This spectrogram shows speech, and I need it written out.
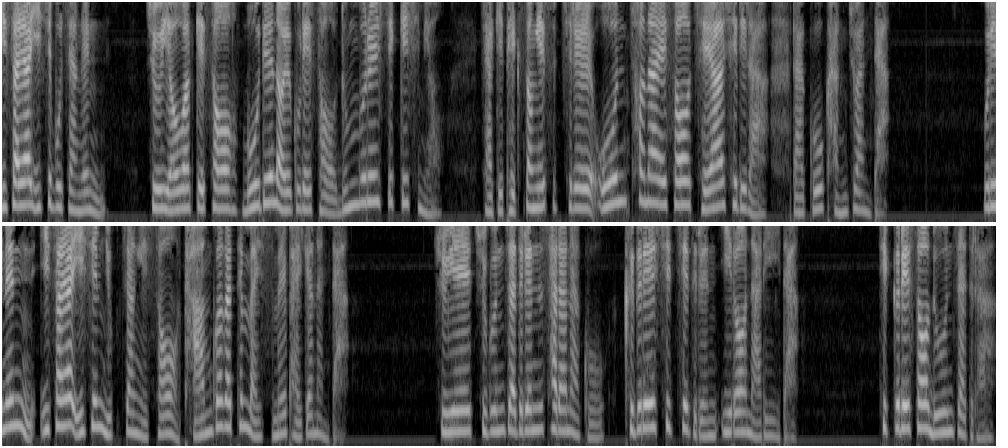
이사야 25장은 주 여호와께서 모든 얼굴에서 눈물을 씻기시며 자기 백성의 수치를 온 천하에서 제하시리라 라고 강조한다. 우리는 이사야 26장에서 다음과 같은 말씀을 발견한다. 주의 죽은 자들은 살아나고 그들의 시체들은 일어나리이다. 티끌에서 누운 자들아,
